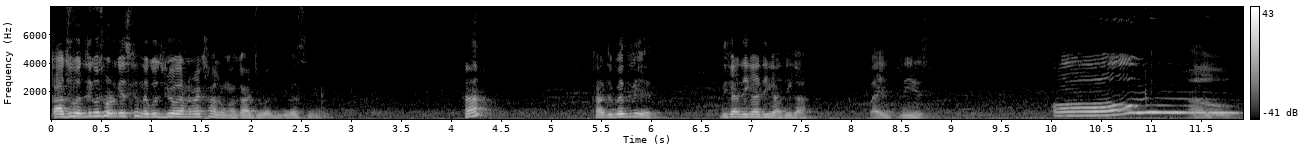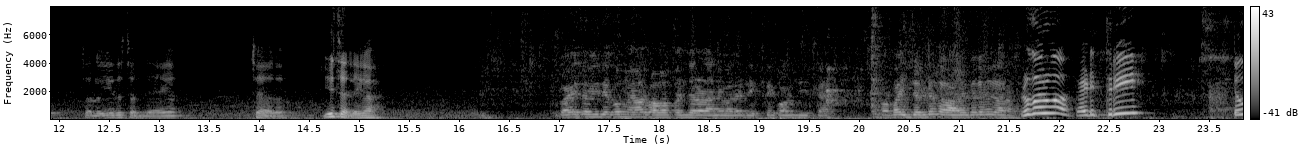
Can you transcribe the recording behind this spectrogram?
काजू कतली को छोड़ के इसके अंदर कुछ भी होगा ना मैं खा लूँगा काजू कतली बस नहीं हाँ? काजू कतली है? दिखा दिखा दिखा दिखा। भाई प्लीज़ ओ। ओह चलो ये तो चल जाएगा। चलो ये चलेगा। गाइस अभी देखो मैं और पापा पंजा लड़ाने वाले हैं, देखते कौन जीतता है। पापा इज़्ज़त का सवाल है मैं जा रहा हूँ। रुको रुको ready three two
